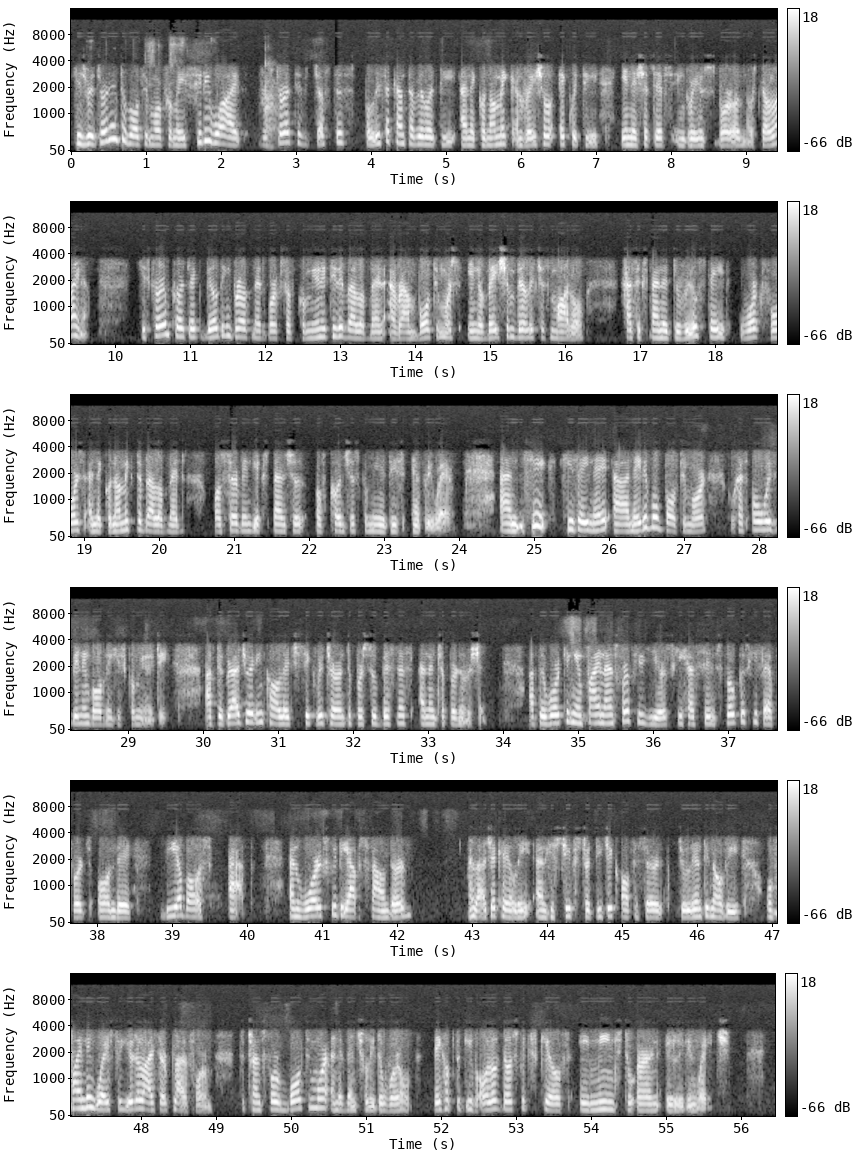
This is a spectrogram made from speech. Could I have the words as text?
He's returning to Baltimore from a citywide restorative justice, police accountability, and economic and racial equity initiatives in Greensboro, North Carolina. His current project, Building Broad Networks of Community Development around Baltimore's Innovation Villages model, has expanded to real estate, workforce, and economic development while serving the expansion of conscious communities everywhere. And Zeke, he's a na- uh, native of Baltimore who has always been involved in his community. After graduating college, Zeke returned to pursue business and entrepreneurship. After working in finance for a few years, he has since focused his efforts on the Be a Boss app and works with the app's founder, Elijah Kelly, and his chief strategic officer, Julian Dinovi, on finding ways to utilize their platform to transform Baltimore and eventually the world. They hope to give all of those with skills a means to earn a living wage.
